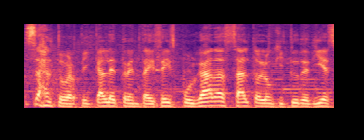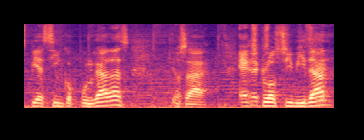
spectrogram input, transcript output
salto vertical de 36 pulgadas, salto de longitud de 10 pies 5 pulgadas. O sea, explosividad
